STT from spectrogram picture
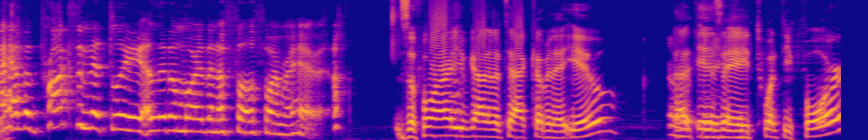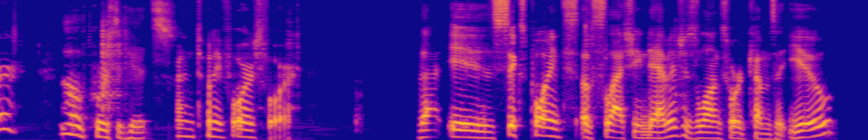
I have approximately a little more than a full former hero. Zephora, you've got an attack coming at you. That is a twenty-four. Oh, of course it hits. And 24 is 4. That is six points of slashing damage as longsword comes at you.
